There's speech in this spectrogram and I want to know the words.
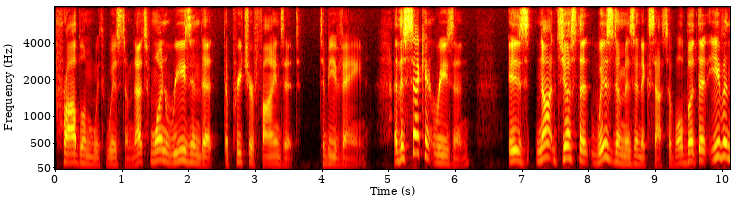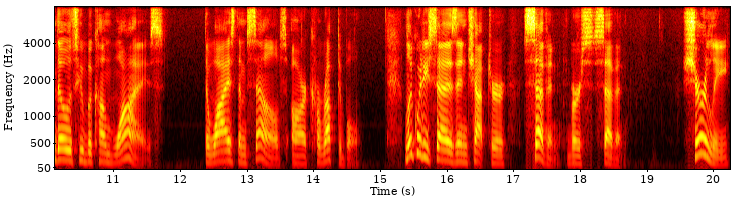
problem with wisdom. That's one reason that the preacher finds it to be vain. And the second reason is not just that wisdom is inaccessible, but that even those who become wise, the wise themselves, are corruptible. Look what he says in chapter 7, verse 7. Surely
